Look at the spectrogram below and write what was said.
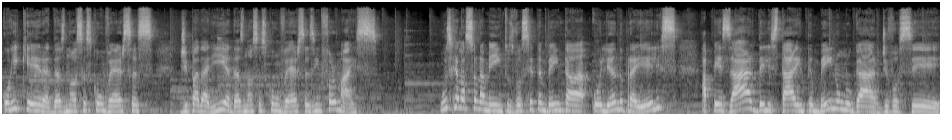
corriqueira das nossas conversas de padaria, das nossas conversas informais. Os relacionamentos, você também está olhando para eles apesar deles estarem também num lugar de você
